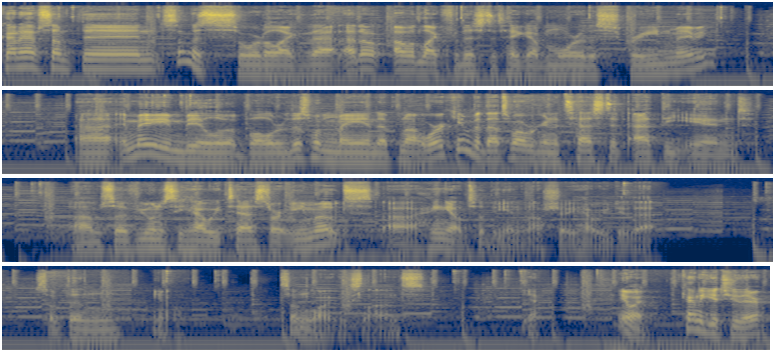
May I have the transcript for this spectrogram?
Kind of have something, something sort of like that. I don't, I would like for this to take up more of the screen maybe. Uh, and maybe even be a little bit bolder. This one may end up not working, but that's why we're gonna test it at the end. Um, so if you wanna see how we test our emotes, uh, hang out till the end and I'll show you how we do that. Something, you know, something along these lines. Yeah. Anyway, kind of get you there.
